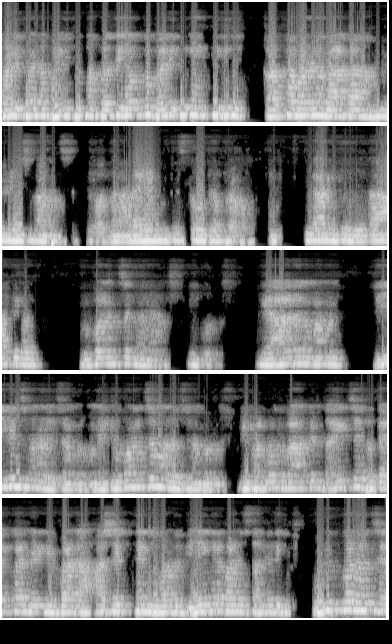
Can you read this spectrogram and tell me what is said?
పడిపోయిన బలిపోయిన ప్రతి ఒక్క బలిపోయిన తిరిగి కట్టబడిన కాక అని అడిగినాను వందనాలయానికి స్తోత్రం ప్రభా. దానికి వేలాది కృపణించండి నీకు నీ ఆరాధన మమ్మల్ని దీవించమని అడుగుతున్నాం ప్రభు నీ కృపణించమని అడుగుతున్నాం ప్రభు నీ పనులకు భాగ్యం దయచే ప్రతి ఒక్కరు నేను ఇవ్వండి ఆశక్తిని ఇవ్వండి వేగిర పడిన సన్నిధికి ఉడుక్కొని వచ్చే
